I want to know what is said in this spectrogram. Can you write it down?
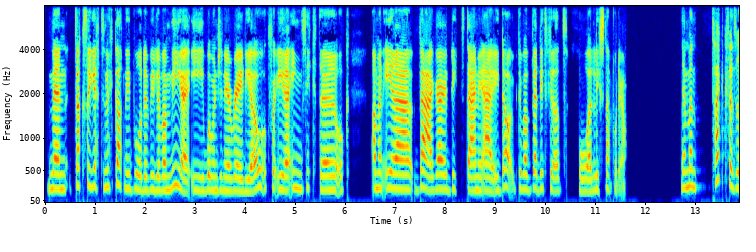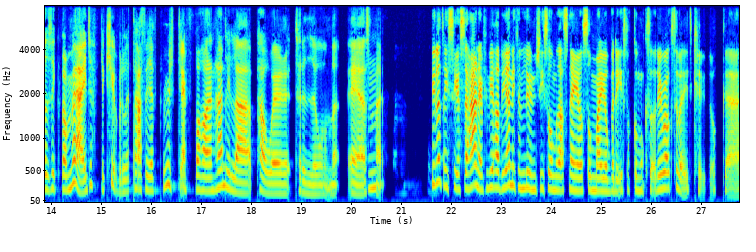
Men tack så jättemycket att ni båda ville vara med i Women Engineer Radio och för era insikter och ja, men, era vägar dit där ni är idag. Det var väldigt kul att få lyssna på det. Ja men tack för att vi fick vara med, jättekul. Tack så jättemycket att ha den här lilla power-trion. Eh, som Mm. Kul att vi ses så här nu för vi hade ju en liten lunch i somras när jag sommarjobbade i Stockholm också. Det var också väldigt kul och eh,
